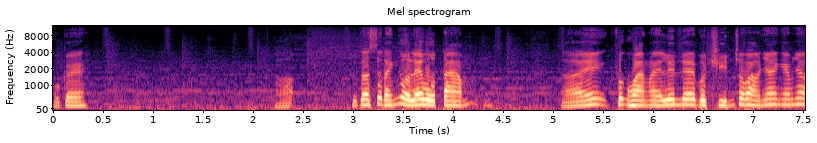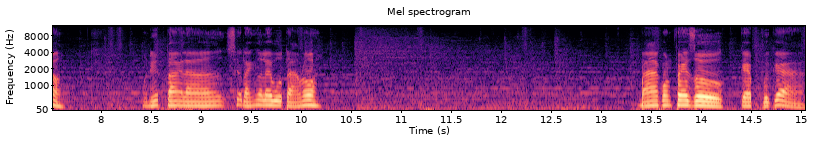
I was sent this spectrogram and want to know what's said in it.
Ok đó. Chúng ta sẽ đánh ở level 8 Đấy, Phượng Hoàng này lên level 9 cho vào nhá anh em nhá. Còn hiện tại là sẽ đánh ở level 8 thôi. Ba con feather kẹp với cả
